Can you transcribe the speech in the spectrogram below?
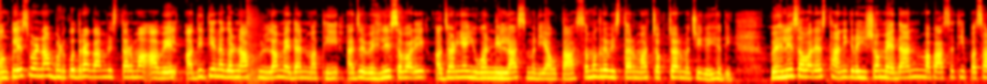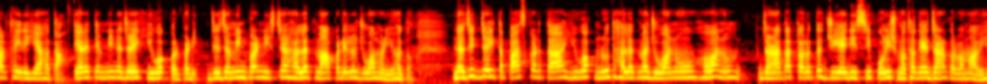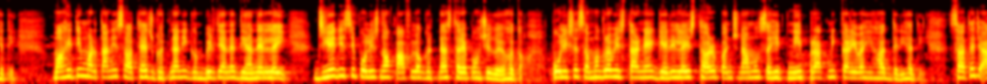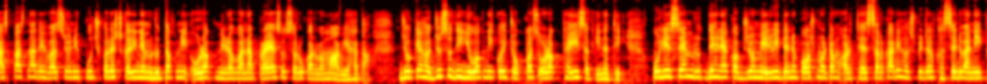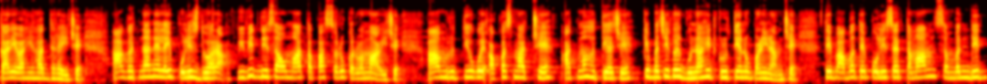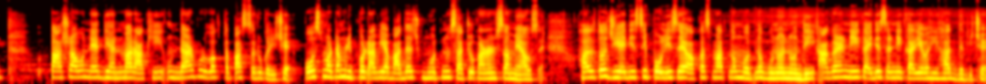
અંકલેશ્વરના ભડકોદરા ગામ વિસ્તારમાં આવેલ આદિત્યનગરના ખુલ્લા મેદાનમાંથી આજે વહેલી સવારે એક અજાણ્યા યુવાનની લાશ મળી આવતા સમગ્ર વિસ્તારમાં ચકચાર મચી ગઈ હતી. વહેલી સવારે સ્થાનિક રહીશો મેદાન પાસેથી પસાર થઈ રહ્યા હતા, ત્યારે તેમની નજર એક યુવક પર પડી, જે જમીન પર નિશ્ચળ હાલતમાં પડેલો જોવા મળ્યો હતો. નજીક જઈ તપાસ કરતા યુવક મૃત હાલતમાં જોવાનું હોવાનું જણાતા તરત જ જીઆઈડીસી પોલીસ મથકે જાણ કરવામાં આવી હતી. માહિતી મળતાની સાથે જ ઘટનાની ગંભીરતાને ધ્યાને લઈ જીઆઈડીસી પોલીસનો કાફલો ઘટના સ્થળે પહોંચી ગયો હતો. પોલીસે સમગ્ર વિસ્તારને ઘેરી લઈ સ્થળ પંચનામું સહિતની પ્રાથમિક કાર્યવાહી હાથ ધરી હતી. સાથે જ આસપાસના રહેવાસીઓની પૂછપરછ કરીને મૃતકની ઓળખ મેળવવાના પ્રયાસો શરૂ કરવામાં આવ્યા હતા. જોકે હજુ સુધી યુવકની કોઈ ચોક્કસ ઓળખ થઈ શકી નથી. પોલીસે મૃતદેહને કબજો મેળવી તેને પોસ્ટમોર્ટમ અર્થે સરકારી હોસ્પિટલ ખસેડવાની કાર્યવાહી હાથ ધરાઈ છે. આ ઘટનાને લઈ પોલીસ દ્વારા વિવિધ દિશાઓમાં તપાસ શરૂ કરવામાં આવી છે. આ મૃત્યુ કોઈ અકસ્માત છે, આત્મહત્યા છે કે પછી કોઈ ગુનાહિત કૃત્યનું પરિણામ છે? તે બાબતે પોલીસે તમામ સંબંધિત પાસાઓને ધ્યાનમાં રાખી ઊંડાણપૂર્વક તપાસ શરૂ કરી છે. પોસ્ટમોર્ટમ રિપોર્ટ આવ્યા બાદ જ મોતનું સાચું કારણ સામે આવશે. હાલ તો જીઆઈડીસી પોલીસે અકસ્માતનો મોતનો ગુનો નોંધી આગળની કાયદેસરની કાર્યવાહી હાથ ધરી છે.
